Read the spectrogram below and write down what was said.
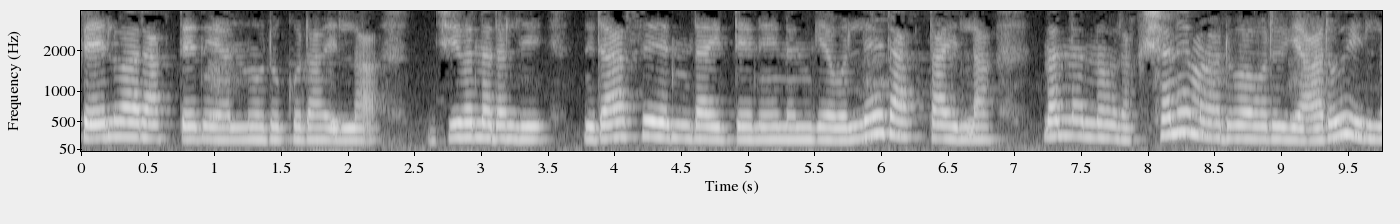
ಫೇಲ್ವರ್ ಆಗ್ತೇನೆ ಅನ್ನೋದು ಕೂಡ ಇಲ್ಲ. ಜೀವನದಲ್ಲಿ ನಿರಾಸೆಯಿಂದ ಇದ್ದೇನೆ, ನನಗೆ ಒಳ್ಳೆಯದಾಗ್ತಾ ಇಲ್ಲ. ನನ್ನನ್ನು ರಕ್ಷಣೆ ಮಾಡುವವರು ಯಾರೂ ಇಲ್ಲ.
